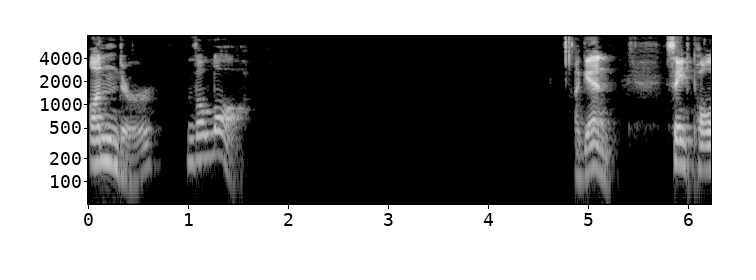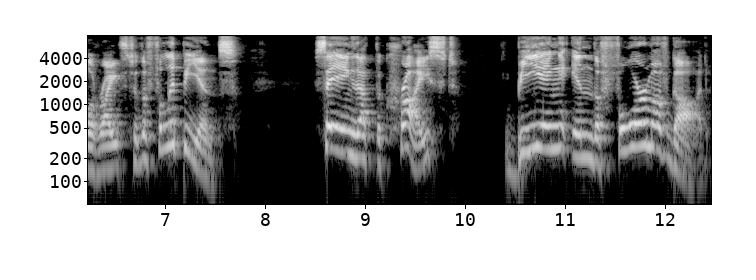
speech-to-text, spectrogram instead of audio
under the law. Again, St. Paul writes to the Philippians, saying that the Christ, being in the form of God,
